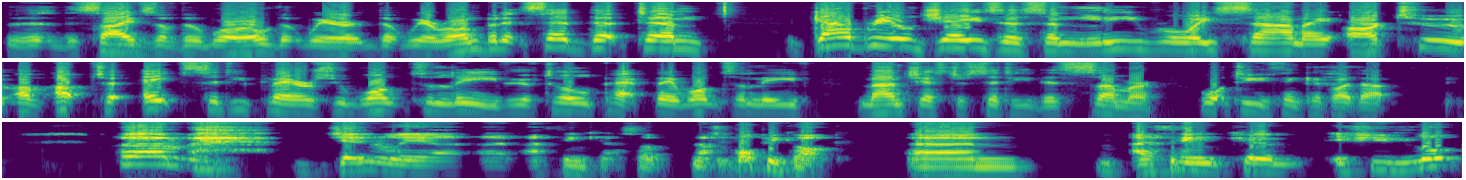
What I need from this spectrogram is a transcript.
the the sides of the world that we're that we're on. But it said that um, Gabriel Jesus and Leroy Sané are two of up to eight City players who want to leave, who have told Pep they want to leave Manchester City this summer. What do you think about that? Um, generally, I, I I think that's a, that's poppycock. Um, I think um, if you look,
